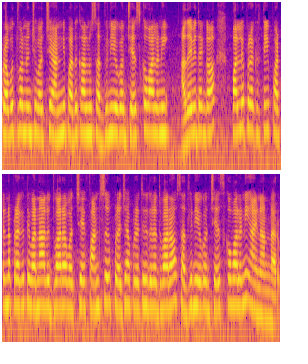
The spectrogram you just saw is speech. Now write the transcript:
ప్రభుత్వం నుంచి వచ్చే అన్ని పథకాలను సద్వినియోగం చేసుకోవాలని అదేవిధంగా పల్లె ప్రగతి పట్టణ ప్రగతి వనాలు ద్వారా వచ్చే ఫండ్స్ ప్రజాప్రతినిధుల ద్వారా సద్వినియోగం చేసుకోవాలని ఆయన అన్నారు.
